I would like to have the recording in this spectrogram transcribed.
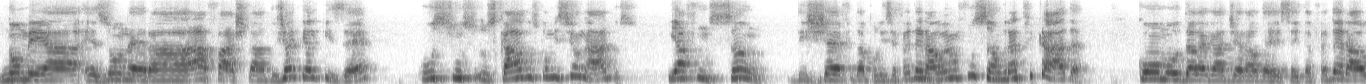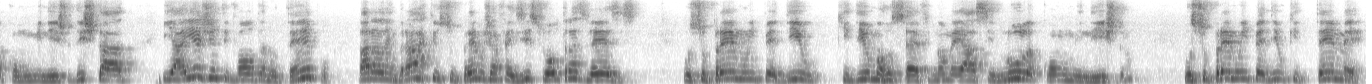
nomear, exonerar, afastar do jeito que ele quiser os, os cargos comissionados. E a função de chefe da Polícia Federal é uma função gratificada, como delegado-geral da Receita Federal, como ministro de Estado. E aí a gente volta no tempo para lembrar que o Supremo já fez isso outras vezes. O Supremo impediu que Dilma Rousseff nomeasse Lula como ministro. O Supremo impediu que Temer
